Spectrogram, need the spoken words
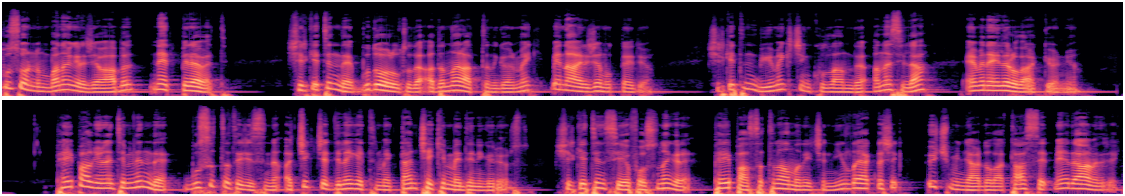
Bu sorunun bana göre cevabı net bir evet. Şirketin de bu doğrultuda adımlar attığını görmek beni ayrıca mutlu ediyor. Şirketin büyümek için kullandığı ana silah M&A'ler olarak görünüyor. PayPal yönetiminin de bu stratejisini açıkça dile getirmekten çekinmediğini görüyoruz. Şirketin CFO'suna göre PayPal satın almanı için yılda yaklaşık 3 milyar dolar tahsis etmeye devam edecek.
